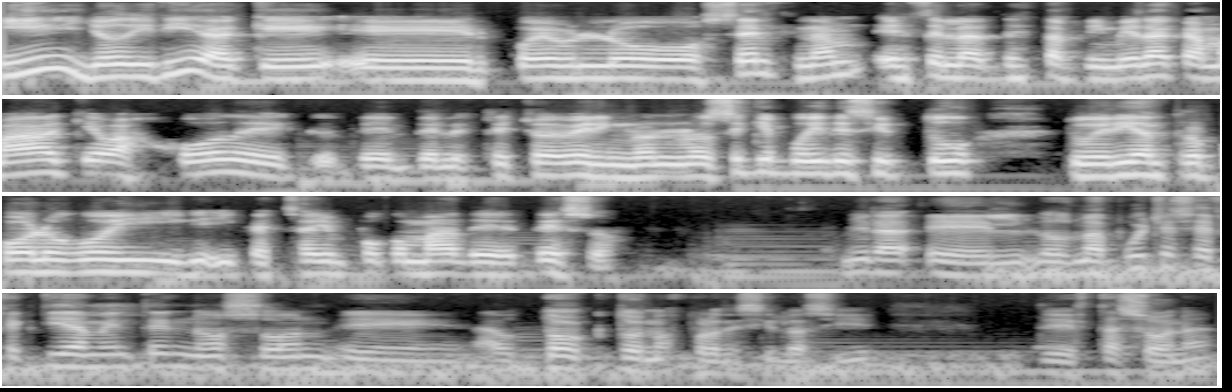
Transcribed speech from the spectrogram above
Y yo diría que eh, el pueblo Selknam es de, la, de esta primera camada que bajó de, de, del estrecho de Bering. No, no sé qué podéis decir tú, tú eres antropólogo y, y cachai un poco más de eso. Mira, eh, los mapuches efectivamente no son eh, autóctonos, por decirlo así, de esta zona.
